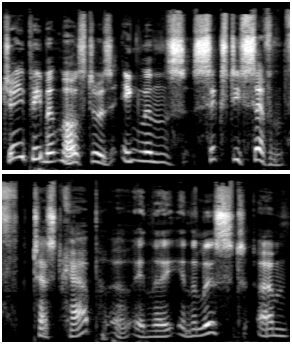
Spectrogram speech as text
J.P. McMaster is England's 67th Test cap uh, in the in the list. Um,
